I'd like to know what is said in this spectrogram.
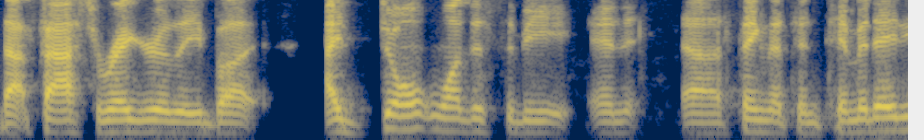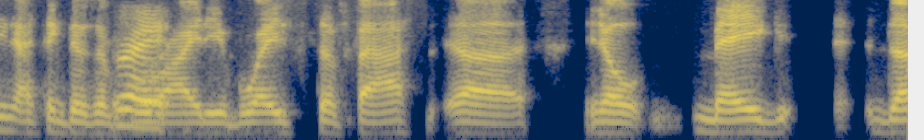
that fast regularly, but I don't want this to be an uh, thing that's intimidating. I think there's a Right. variety of ways to fast. Uh, you know, Meg d-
